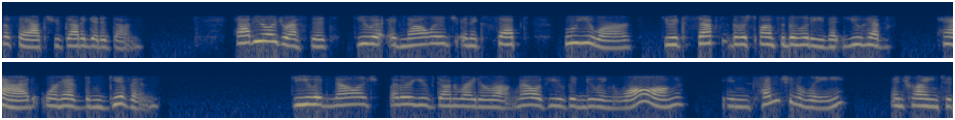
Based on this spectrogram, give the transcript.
the facts. You've got to get it done. Have you addressed it? Do you acknowledge and accept who you are? Do you accept the responsibility that you have had or have been given? Do you acknowledge whether you've done right or wrong? Now, if you've been doing wrong intentionally and trying to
